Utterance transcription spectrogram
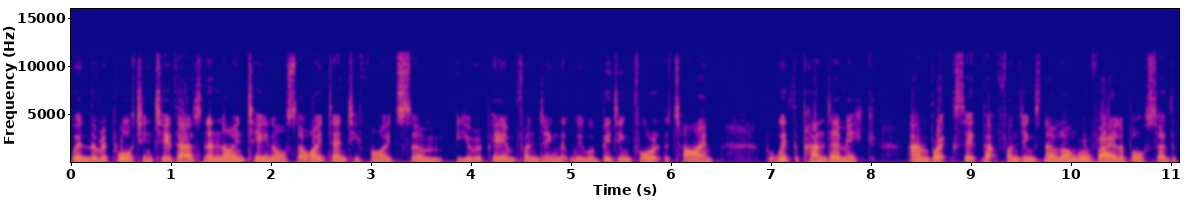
when the report in 2019 also identified some European funding that we were bidding for at the time. But with the pandemic and Brexit, that funding is no longer available. So the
